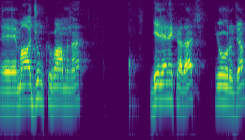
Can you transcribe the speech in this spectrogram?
e, macun kıvamına gelene kadar yoğuracağım.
